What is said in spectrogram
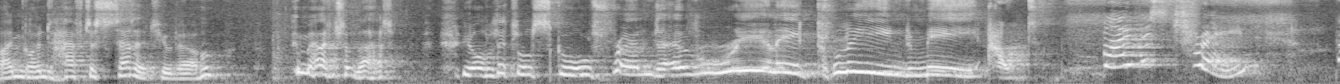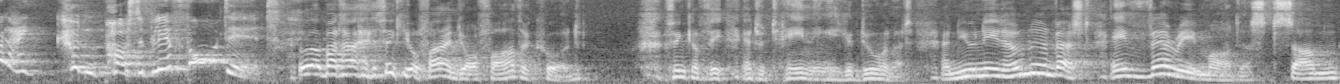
I'm going to have to sell it, you know. Imagine that. Your little school friend has really cleaned me out. By this train? But I couldn't possibly afford it. Uh, But I think you'll find your father could. Think of the entertaining he could do on it, and you need only invest a very modest sum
